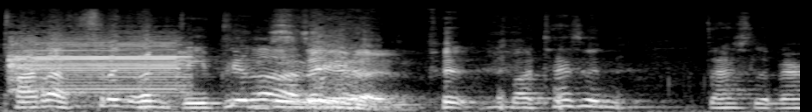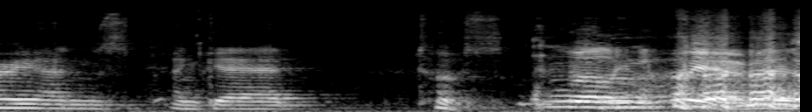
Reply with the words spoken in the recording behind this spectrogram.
paraphrag yn bibl. Mae Tessin Das Liberians yn ger tws. Wel, yn gwir, mae'n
